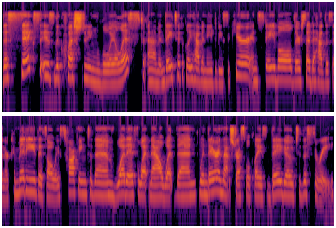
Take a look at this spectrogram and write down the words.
The six is the questioning loyalist, um, and they typically have a need to be secure and stable. They're said to have this inner committee that's always talking to them. What if, what now, what then? When they're in that stressful place, they go to the three.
